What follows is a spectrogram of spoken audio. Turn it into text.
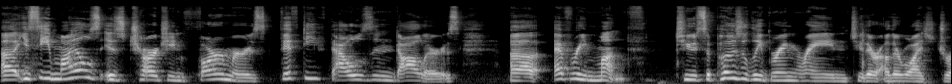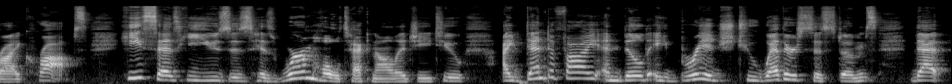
Uh, you see, Miles is charging farmers fifty thousand uh, dollars every month to supposedly bring rain to their otherwise dry crops. He says he uses his wormhole technology to identify and build a bridge to weather systems that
